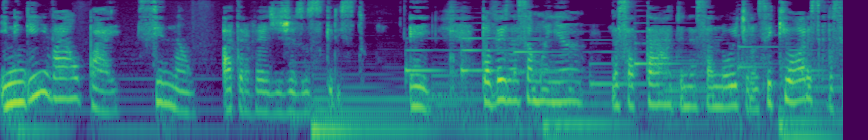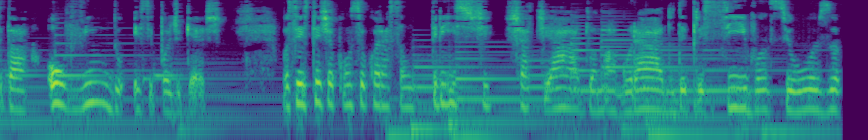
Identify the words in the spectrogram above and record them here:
E ninguém vai ao Pai senão através de Jesus Cristo. Ei, talvez nessa manhã, nessa tarde, nessa noite, eu não sei que horas que você está ouvindo esse podcast. Você esteja com seu coração triste, chateado, amargurado, depressivo, ansioso,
